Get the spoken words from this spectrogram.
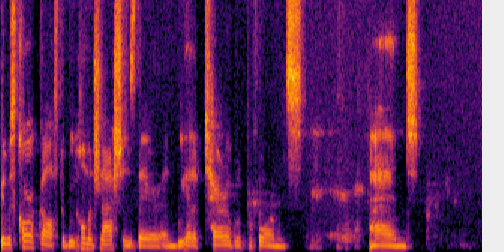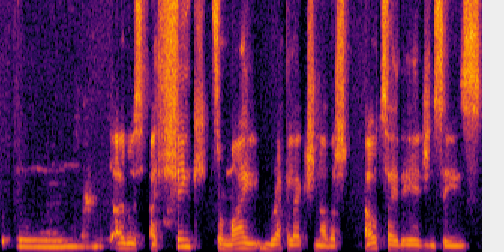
it was Cork Golf Club. We had home internationals there, and we had a terrible performance. And I was, I think, from my recollection of it, outside agencies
